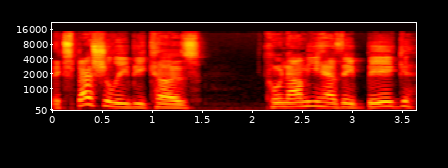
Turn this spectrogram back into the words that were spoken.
Especially because Konami has a big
